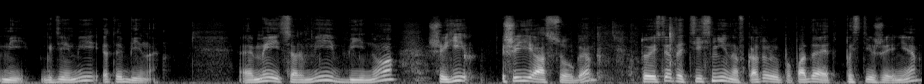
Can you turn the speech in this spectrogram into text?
ми. Где ми – это бина. Э, Мейцар ми бино шии асога, то есть это теснина, в которую попадает постижение.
